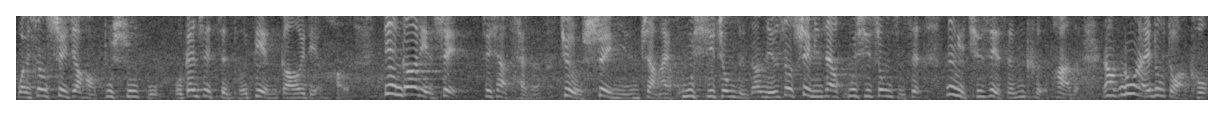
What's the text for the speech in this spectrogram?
晚上睡觉好不舒服，我干脆枕头垫高一点好了，垫高一点睡。这下惨了，就有睡眠障碍、呼吸中止，你知道，有时候睡眠障碍、呼吸中止症，那你其实也是很可怕的。然后撸来撸短扣，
